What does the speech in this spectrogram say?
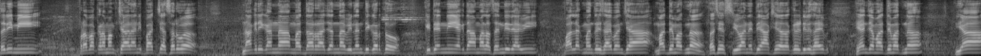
तरी मी प्रभाग क्रमांक चार आणि पाचच्या सर्व नागरिकांना मतदार राजांना विनंती करतो की त्यांनी एकदा आम्हाला संधी द्यावी. पालकमंत्री साहेबांच्या माध्यमातून तसेच युवा नेते अक्षय साहेब यांच्या माध्यमातून या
